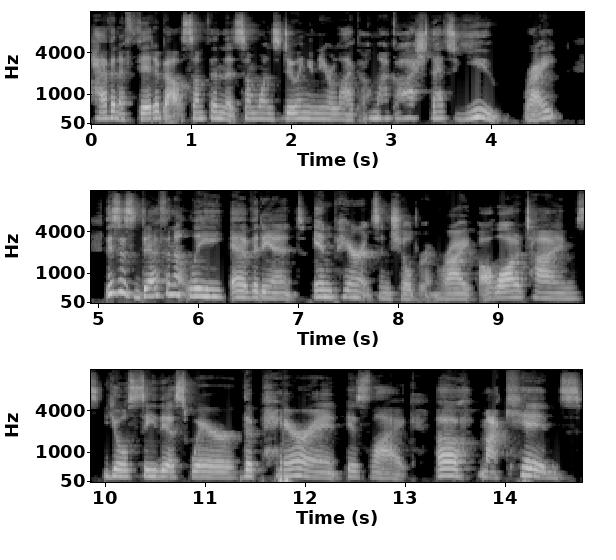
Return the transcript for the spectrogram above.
having a fit about something that someone's doing and you're like, oh my gosh, that's you, right? This is definitely evident in parents and children, right? A lot of times you'll see this where the parent is like, oh, my kids,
